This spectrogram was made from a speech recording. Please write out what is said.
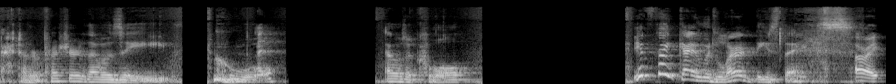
Act under pressure. That was a Cool. That was a cool. You'd think I would learn these things. All right,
